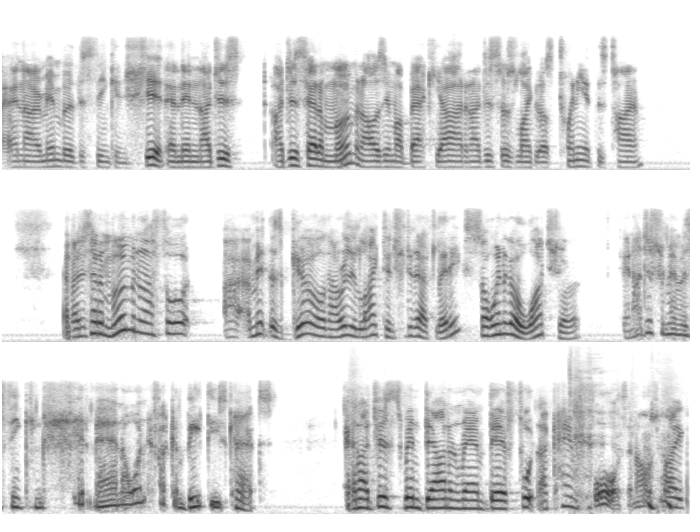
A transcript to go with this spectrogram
and I remember just thinking shit. And then I just I just had a moment. I was in my backyard, and I just was like, I was 20 at this time, and I just had a moment, and I thought I, I met this girl, and I really liked her. And she did athletics, so I went to go watch her, and I just remember thinking, shit, man, I wonder if I can beat these cats. And I just went down and ran barefoot, and I came fourth, and I was like.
